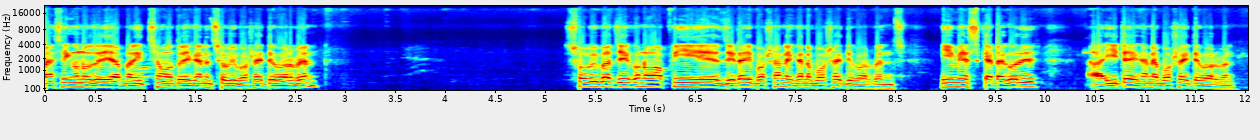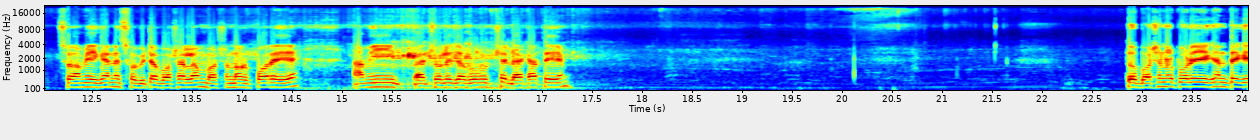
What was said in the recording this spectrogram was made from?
ম্যাচিং অনুযায়ী আপনার ইচ্ছা মতো এখানে ছবি বসাইতে পারবেন। ছবি বা যে কোনো আপনি যেটাই বসান, এখানে বসাইতে পারবেন। ইমেজ ক্যাটাগরির ইটা এখানে বসাইতে পারবেন। সো, আমি এখানে ছবিটা বসালাম। বসানোর পরে আমি চলে যাব হচ্ছে লেখাতে। তো, বসানোর পরে এখান থেকে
